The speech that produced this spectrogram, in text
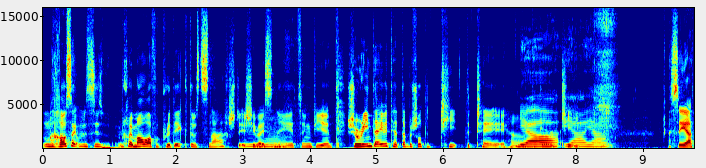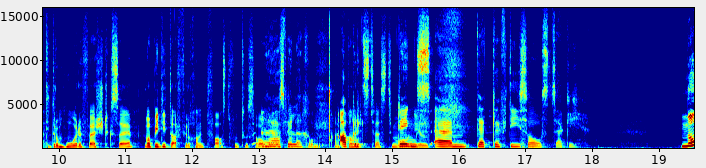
Ich kann auch sagen, wir können mal anfangen predikten, was das nächste ist. Ich weiß Mhm. nicht. Irgendwie. Shireen David hat aber schon den Tee. Den Tee? Ja, Der Dirty. ja, ja. Sie hat die darum hure fest gesehen. Wobei die darf vielleicht auch nicht Fast Food ausholen. Ja, als vielleicht. McDonald's- Aber Testimonial. Dings, ähm, Detlef die Sauce, sag ich. No!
